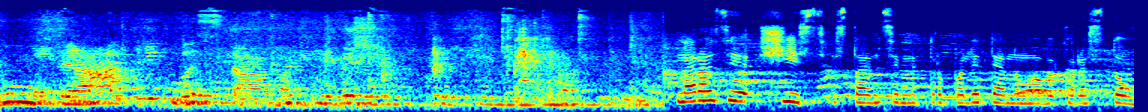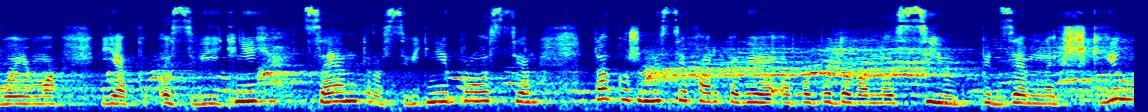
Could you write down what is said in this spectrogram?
У театрі вистава. Наразі шість станцій метрополітену ми використовуємо як освітній центр, освітній простір. Також у місті Харкові побудовано сім підземних шкіл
